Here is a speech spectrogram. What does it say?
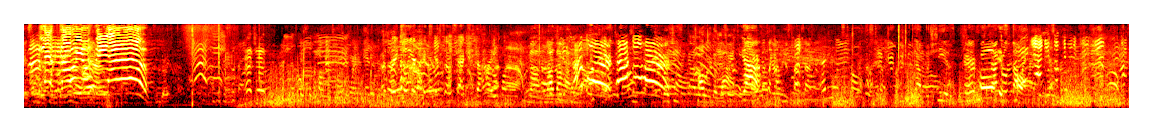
Let's go, Rachel, your kicks are so sexy. The height. No, not that high. Tackle her! Tackle her! But she's taller than that. Yeah. It's like at least five seven. Yeah, but she is. Erica is tall. Yeah, I need some communication. Oh, nice!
